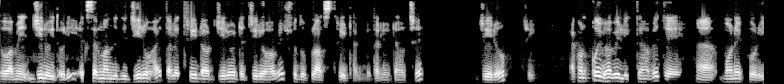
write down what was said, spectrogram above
তো আমি জিরোই ধরি এক্সের মান যদি জিরো হয়, তাহলে থ্রি ডট জিরো এটা জিরো হবে, শুধু প্লাস থ্রি থাকবে, তাহলে এটা হচ্ছে জিরো থ্রি এখন ওইভাবে লিখতে হবে যে মনে করি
